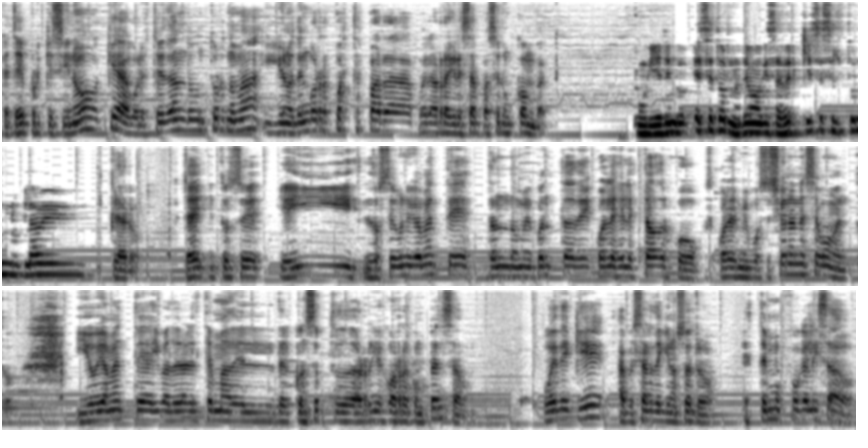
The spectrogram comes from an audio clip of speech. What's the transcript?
¿Cachai? Porque si no, ¿qué hago? Le estoy dando un turno más y yo no tengo respuestas para, para regresar, para hacer un comeback. Como que yo tengo ese turno, tengo que saber que ese es el turno clave. Claro. Entonces, y ahí lo sé únicamente dándome cuenta de cuál es el estado del juego, pues, cuál es mi posición en ese momento. Y obviamente ahí valorar el tema del, del concepto de riesgo-recompensa. Puede que, a pesar de que nosotros estemos focalizados,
